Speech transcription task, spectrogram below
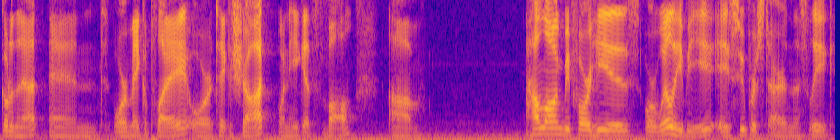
go to the net and or make a play or take a shot when he gets the ball. Um, how long before he is or will he be a superstar in this league?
